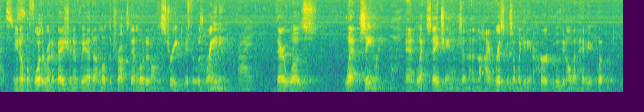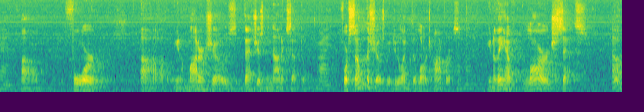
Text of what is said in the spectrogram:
That's You know, before the renovation, if we had to unload the trucks, they unloaded on the street. If it was raining. There was wet scenery and wet stagehands and, and the high risk of someone getting hurt moving all that heavy equipment. Yeah. Um, For, uh, you know, modern shows, that's just not acceptable. Right. For some of the shows we do, like the large operas, Uh-huh. you know, they have large sets. Oh,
